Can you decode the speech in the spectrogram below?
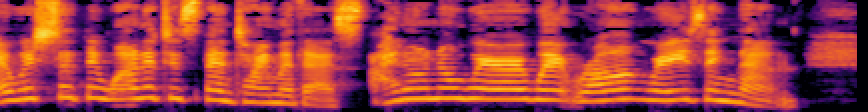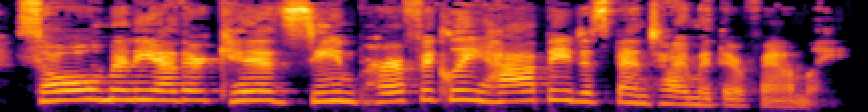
I wish that they wanted to spend time with us. I don't know where I went wrong raising them. So many other kids seem perfectly happy to spend time with their family.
